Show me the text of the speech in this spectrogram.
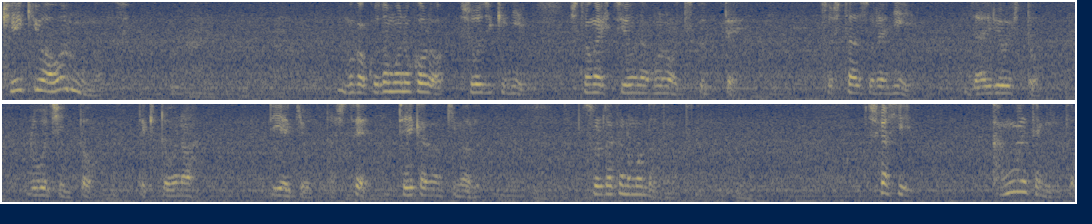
景気を煽るものなんですよ。僕は子供の頃正直に人が必要なものを作ってそしたらそれに材料費と労賃と適当な利益を出して定価が決まる。それだけのもんだと思ってたしかし考えてみると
